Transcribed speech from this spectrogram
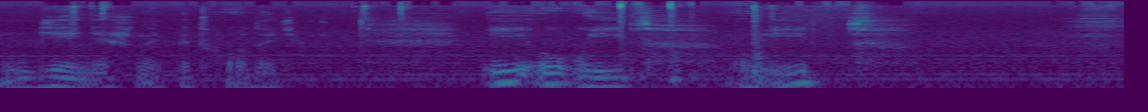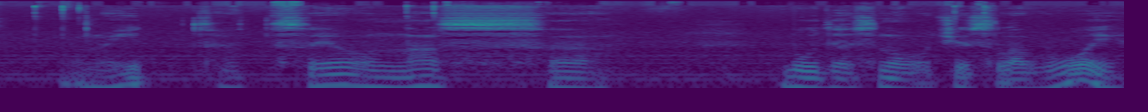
Денежний підходить. І УІТ. УІТ. УІТ це у нас буде знову числовой.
